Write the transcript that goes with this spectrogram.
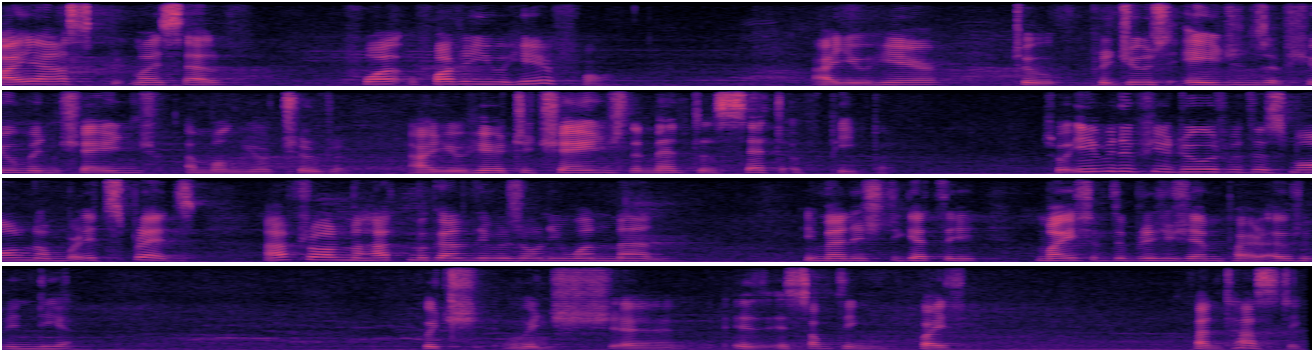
I ask myself, what, what are you here for? Are you here to produce agents of human change among your children? Are you here to change the mental set of people? So even if you do it with a small number, it spreads. After all, Mahatma Gandhi was only one man. He managed to get the might of the British Empire out of India, which, which uh, is, is something quite fantastic.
